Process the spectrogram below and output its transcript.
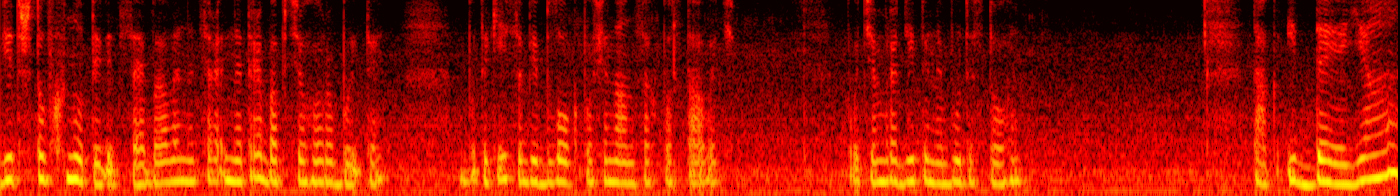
відштовхнути від себе, але не, не треба б цього робити. Бо такий собі блок по фінансах поставить. Потім радіти не буде з того. Так, ідея.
